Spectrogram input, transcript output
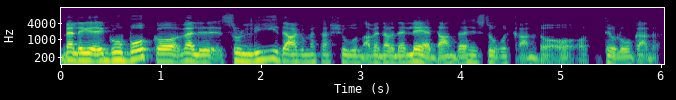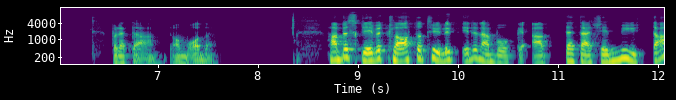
veldig god bok og veldig solid argumentasjon av en av de ledende historikerne og teologene på dette området. Han beskriver klart og tydelig i denne boken at dette er ikke en myte,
